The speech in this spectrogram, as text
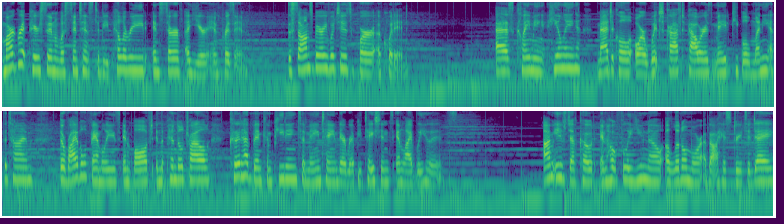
Margaret Pearson was sentenced to be pilloried and serve a year in prison. The Salisbury witches were acquitted as claiming healing, magical, or witchcraft powers made people money at the time, the rival families involved in the Pendle trial could have been competing to maintain their reputations and livelihoods. I'm Eve Jeffcoat, and hopefully, you know a little more about history today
